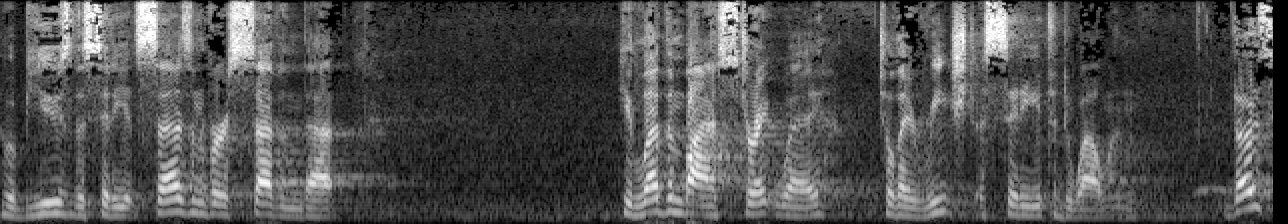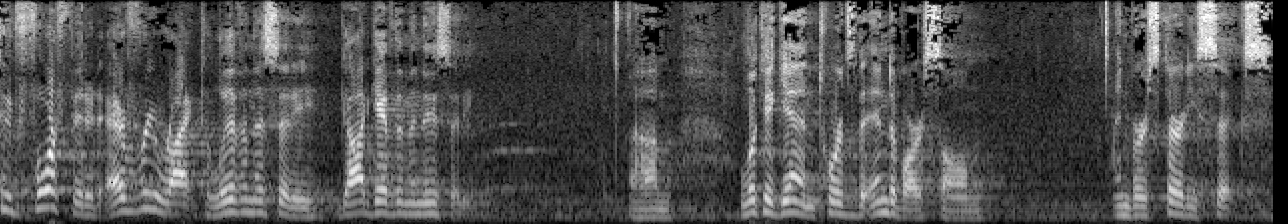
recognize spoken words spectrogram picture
who abuse the city? It says in verse 7 that he led them by a straight way till they reached a city to dwell in. Those who'd forfeited every right to live in the city, God gave them a new city. Um, look again towards the end of our psalm in verse 36.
